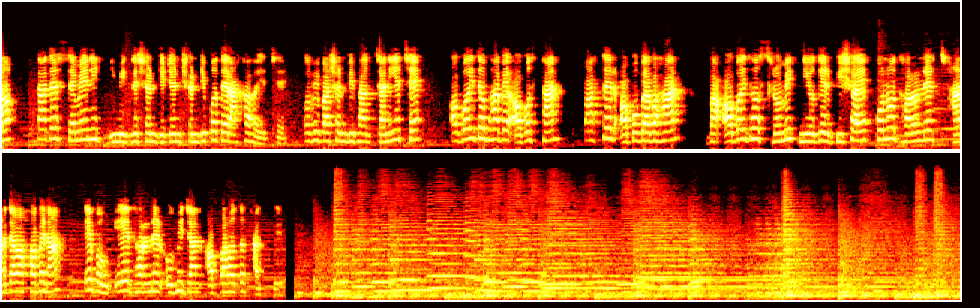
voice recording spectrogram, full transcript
তাদের সেমেনি ইমিগ্রেশন ডিটেনশন ডিপোতে রাখা হয়েছে। অভিবাসন বিভাগ জানিয়েছে, অবৈধভাবে অবস্থান, পাসের অপব্যবহার বা অবৈধ শ্রমিক নিয়োগের বিষয়ে কোনো ধরনের ছাড় দেওয়া হবে না এবং এ ধরনের অভিযান অব্যাহত থাকবে।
